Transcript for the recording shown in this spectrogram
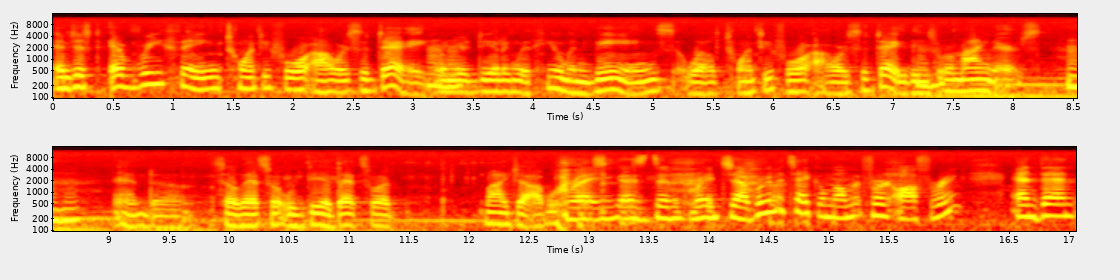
and just everything 24 hours a day. When you're dealing with human beings, well, 24 hours a day. These were minors, and uh, so that's what we did. That's what my job was. Right, you guys did a great job. We're going to take a moment for an offering, and then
